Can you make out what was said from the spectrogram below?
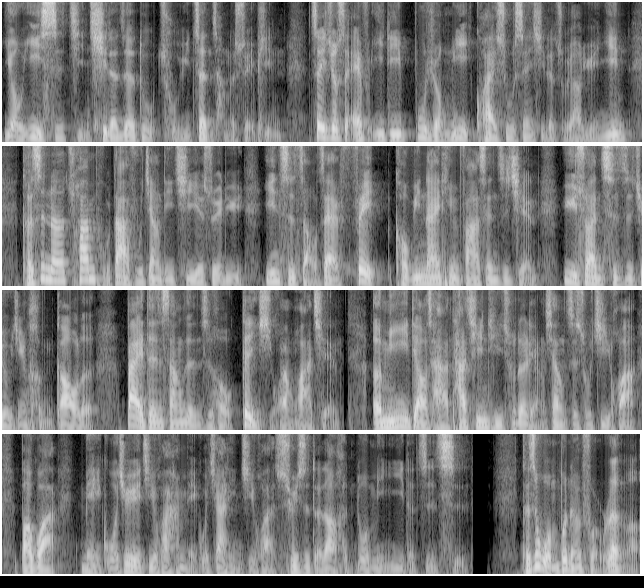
有意识景气的热度处于正常的水平。这就是 FED 不容易快速升息的主要原因。可是呢，川普大幅降低企业税率，因此早在废 COVID-19 发生之前，预算赤字就已经很高了。拜登上任之后更喜欢花钱，而民意调查他新提出的两项支出计划，包括美国就业计划和美国家庭计划，确实得到很多民意的支持。可是我们不能否认啊，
